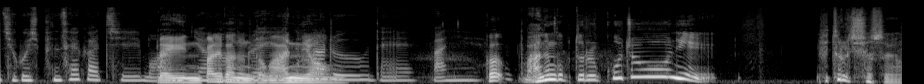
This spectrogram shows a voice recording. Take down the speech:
주고 싶은 세 가지 뭐 Rain, 안녕, 빨간 운동화, Rain, 안녕. 하루 네 많이 그러니까 많은 곡들을 꾸준히 히트를 치셨어요.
